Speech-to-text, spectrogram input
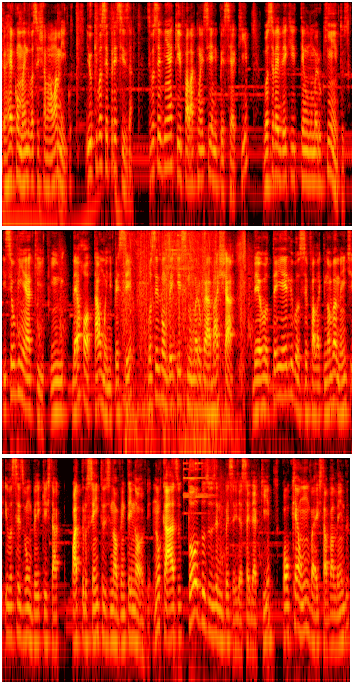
eu recomendo você chamar um amigo. E o que você precisa? Se você vier aqui falar com esse NPC aqui, você vai ver que tem o um número 500. E se eu vier aqui e derrotar um NPC, vocês vão ver que esse número vai abaixar. Derrotei ele, você fala aqui novamente e vocês vão ver que está 499. No caso, todos os NPCs já saem daqui, qualquer um vai estar valendo,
